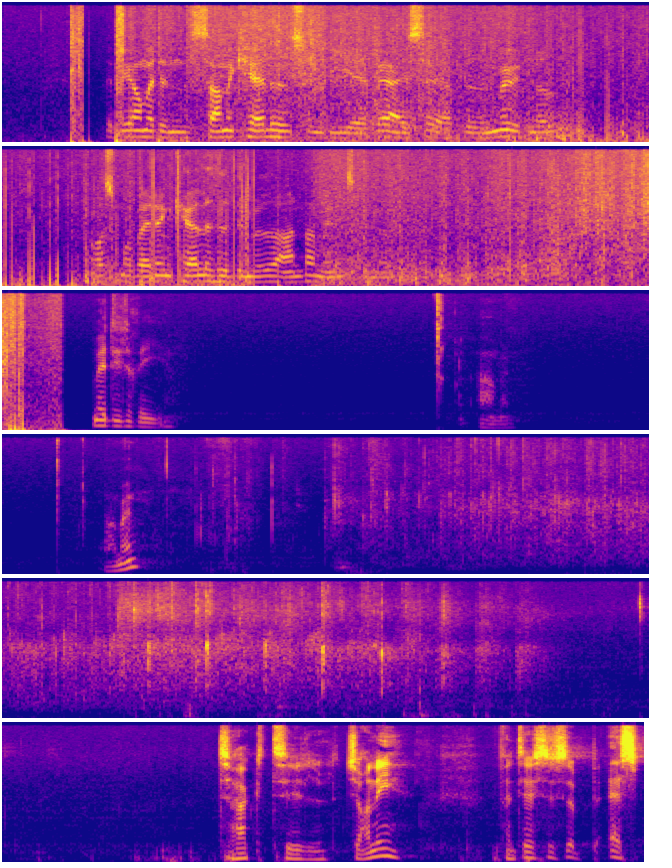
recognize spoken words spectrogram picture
Jeg beder om, at den samme kærlighed, som vi øh, hver især er blevet mødt med, også må være den kærlighed, vi møder andre mennesker med. Med dit rige. Amen. Amen. Tak til Johnny. Fantastisk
